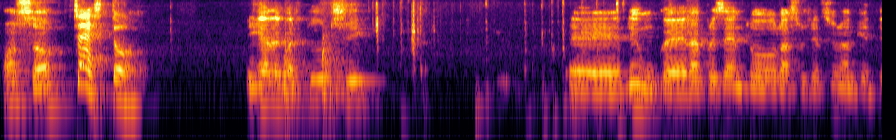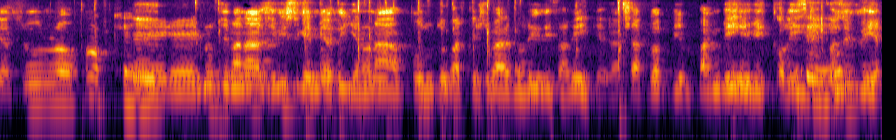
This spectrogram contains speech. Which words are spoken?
Posso? Certo. Michele Quartucci, eh, dunque rappresento l'associazione Ambiente Azzurro okay. e in ultima analisi, visto che mia figlia non ha potuto partecipare a motivi di famiglia, che ha due bambini piccolini sì. e così via,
